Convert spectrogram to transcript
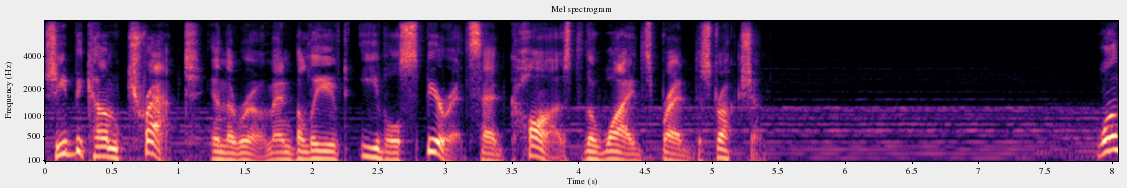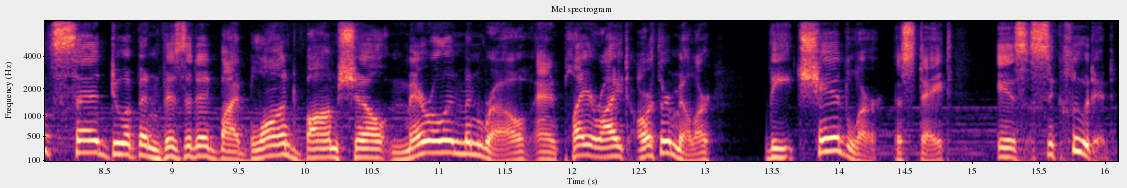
She'd become trapped in the room and believed evil spirits had caused the widespread destruction. Once said to have been visited by blonde bombshell Marilyn Monroe and playwright Arthur Miller, the Chandler Estate is secluded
